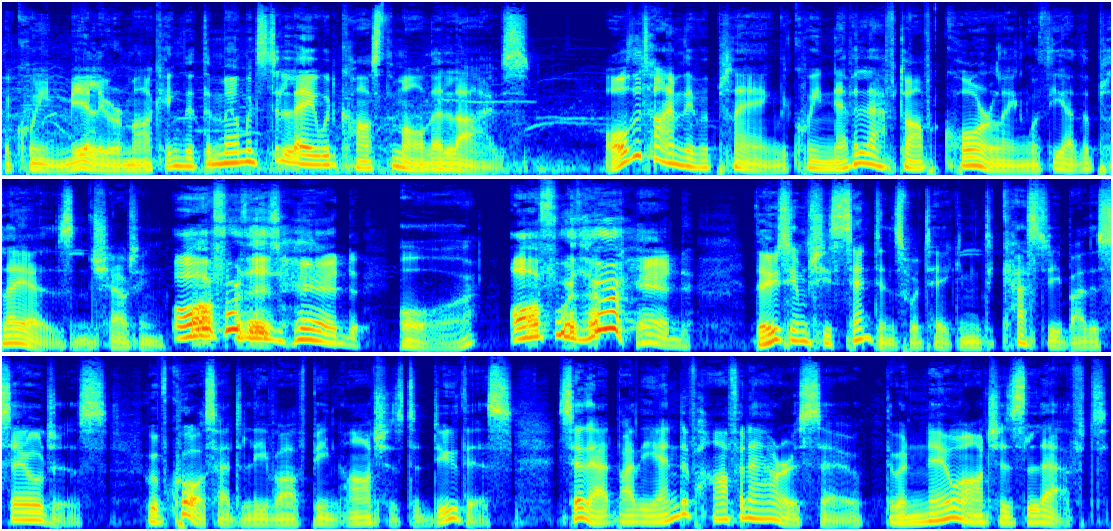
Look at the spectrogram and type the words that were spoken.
the Queen merely remarking that the moment's delay would cost them all their lives. All the time they were playing, the Queen never left off quarreling with the other players and shouting, Off with his head! or Off with her head! Those whom she sentenced were taken into custody by the soldiers, who of course had to leave off being archers to do this, so that by the end of half an hour or so there were no archers left,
